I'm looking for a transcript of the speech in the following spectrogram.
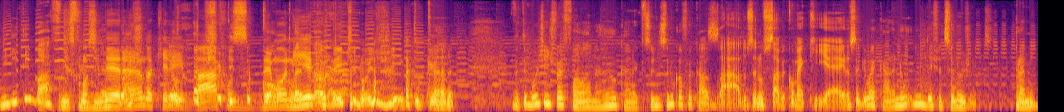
ninguém tem bafo. Desconsiderando né? aquele bafo demoníaco. Completamente nojento, cara. Vai ter um monte de gente que vai falar, não, cara, você, você nunca foi casado, você não sabe como é que é, e não sei o que, mas, cara, não, não deixa de ser nojento. Pra mim.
